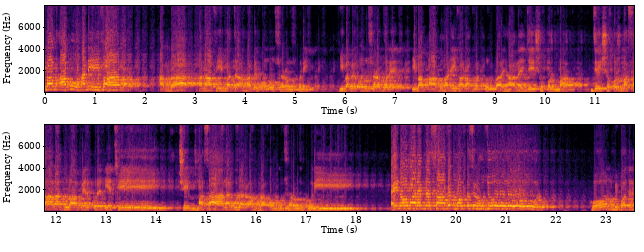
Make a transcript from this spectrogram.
ইমাম আবু হানিফা, আমরা হানাফি মাযহাবের অনুসরণ করি। কীভাবে অনুসরণ বলে? ইমাম আবু হানিফা রহমতুল্লাহ আলাই যেই সকল মা, যেই সকল মাসালা গুলা বের করে দিয়েছে, সেই মাসালা গুলার আমরা অনুসরণ করি। এই নোমান সাবিত বলতেছেন, হুজুর, কোন বিপদের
